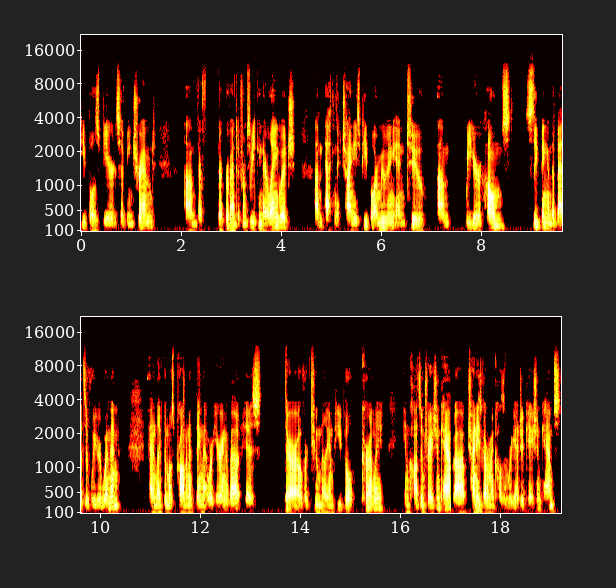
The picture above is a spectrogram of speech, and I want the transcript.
people's beards have been trimmed. Um, they're they're prevented from speaking their language. Um, ethnic Chinese people are moving into um, Uyghur homes, sleeping in the beds of Uyghur women. And like the most prominent thing that we're hearing about is there are over two million people currently in concentration camps. Uh, Chinese government calls them re-education camps,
